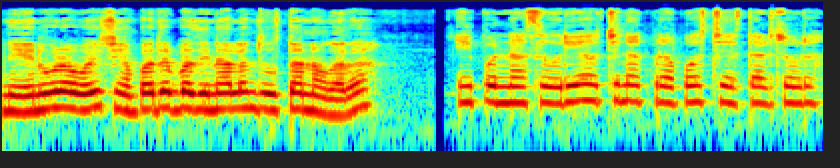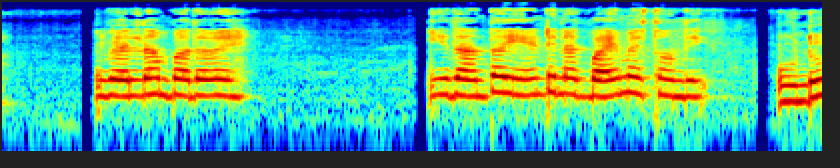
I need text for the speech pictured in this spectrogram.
నేను కూడా పోయి చెంప దెబ్బ తినాలని చూస్తున్నావు కదా. ఇప్పుడు నా సూర్య వచ్చి నాకు ప్రపోజ్ చేస్తాడు చూడు. వెళ్దాం పదవే. ఇదంతా ఏంటి నాకు భయం వేస్తుంది? ఉండు.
